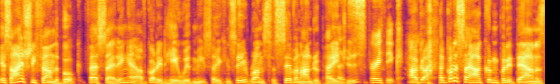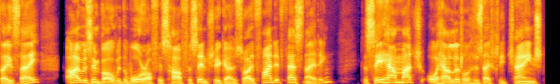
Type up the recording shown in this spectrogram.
Yes, I actually found the book fascinating. Uh, I've got it here with me, so you can see it runs to 700 pages. It's very thick. I got, I got to say, I couldn't put it down, as they say. I was involved with the War Office half a century ago, so I find it fascinating to see how much or how little has actually changed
